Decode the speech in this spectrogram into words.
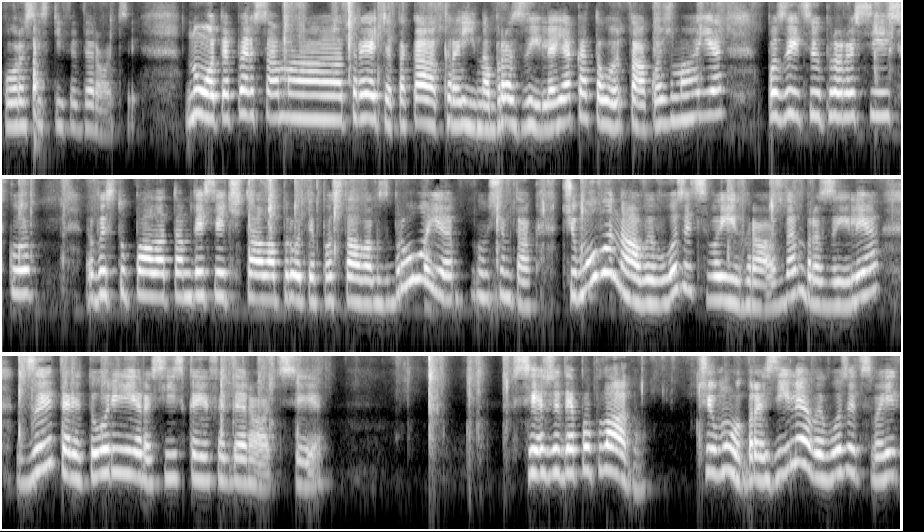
по Російській Федерації. Ну, а тепер сама третя така країна Бразилія, яка також має позицію проросійську. Виступала там, десь я читала проти поставок зброї. В общем так. Чому вона вивозить своїх граждан Бразилія з території Російської Федерації? Все ж іде по плану. Чому Бразилія вивозить своїх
